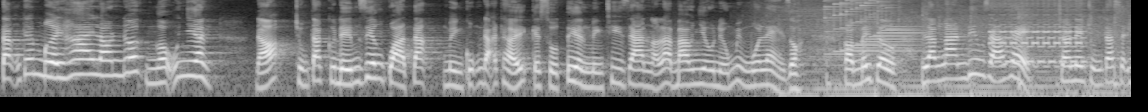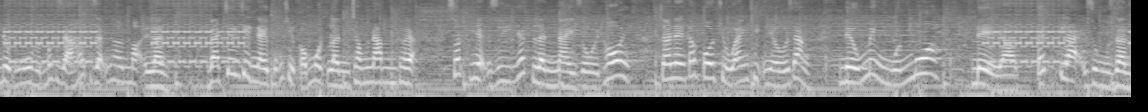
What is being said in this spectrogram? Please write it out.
tặng thêm 12 lon nước ngẫu nhiên đó, chúng ta cứ đếm riêng quà tặng mình cũng đã thấy cái số tiền mình chi ra nó là bao nhiêu nếu mình mua lẻ rồi. Còn bây giờ là ngàn deal giá rẻ cho nên chúng ta sẽ được mua với mức giá hấp dẫn hơn mọi lần. Và chương trình này cũng chỉ có một lần trong năm thôi ạ. Xuất hiện duy nhất lần này rồi thôi. Cho nên các cô chú anh chị nhớ rằng nếu mình muốn mua để uh, tích lại dùng dần,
